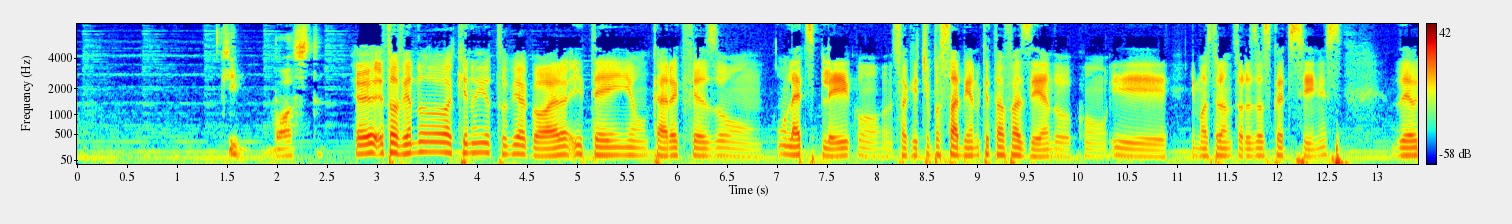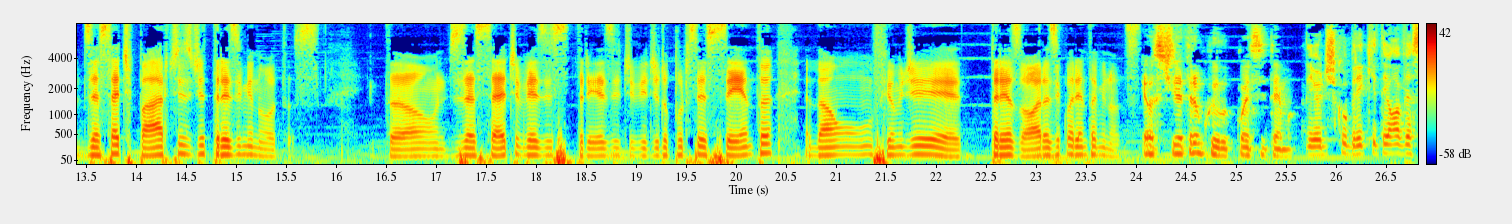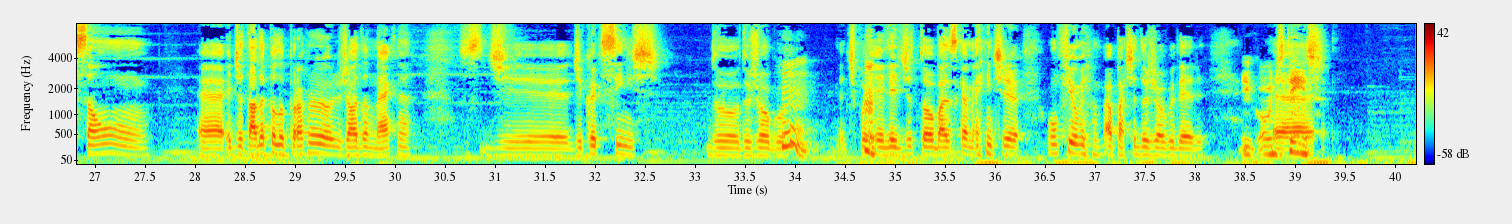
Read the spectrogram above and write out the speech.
Bosta. Eu, eu tô vendo aqui no YouTube agora e tem um cara que fez um, um let's play, com, só que tipo sabendo o que tá fazendo com, e, e mostrando todas as cutscenes. Deu 17 partes de 13 minutos. Então, 17 vezes 13 dividido por 60 dá um filme de 3 horas e 40 minutos. Eu assistiria tranquilo com esse tema. E eu descobri que tem uma versão é, editada pelo próprio Jordan Mechner de, de cutscenes do, do jogo. Hum. Tipo, ele editou basicamente um filme a partir do jogo dele. E onde É, tem isso?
